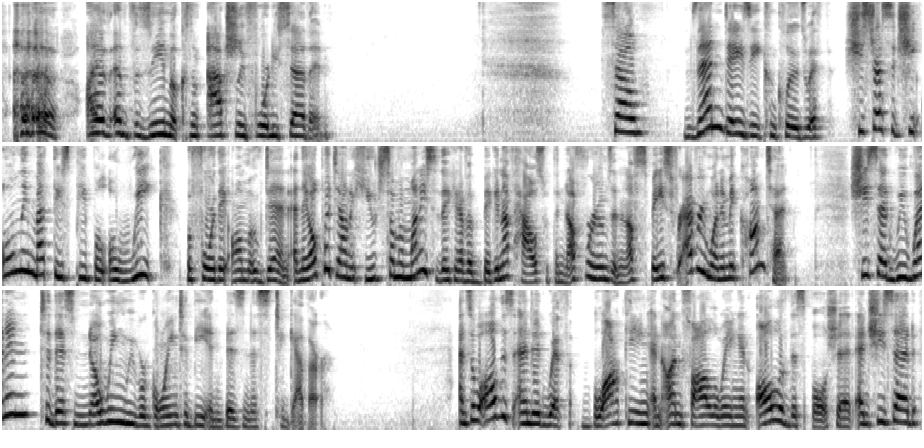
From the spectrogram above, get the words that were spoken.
I have emphysema because I'm actually 47. So then Daisy concludes with she stressed that she only met these people a week before they all moved in, and they all put down a huge sum of money so they could have a big enough house with enough rooms and enough space for everyone to make content. She said, We went into this knowing we were going to be in business together. And so all this ended with blocking and unfollowing and all of this bullshit. And she said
